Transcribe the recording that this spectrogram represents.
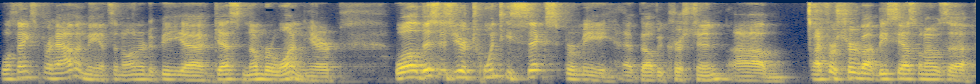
Well, thanks for having me. It's an honor to be uh, guest number one here. Well, this is year 26 for me at Bellevue Christian. Um, I first heard about BCS when I was a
